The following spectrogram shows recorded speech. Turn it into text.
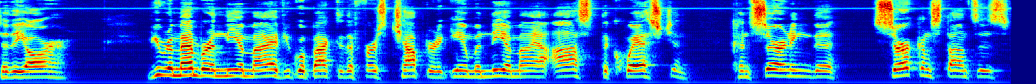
to the hour. You remember in Nehemiah, if you go back to the first chapter again, when Nehemiah asked the question concerning the circumstances,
